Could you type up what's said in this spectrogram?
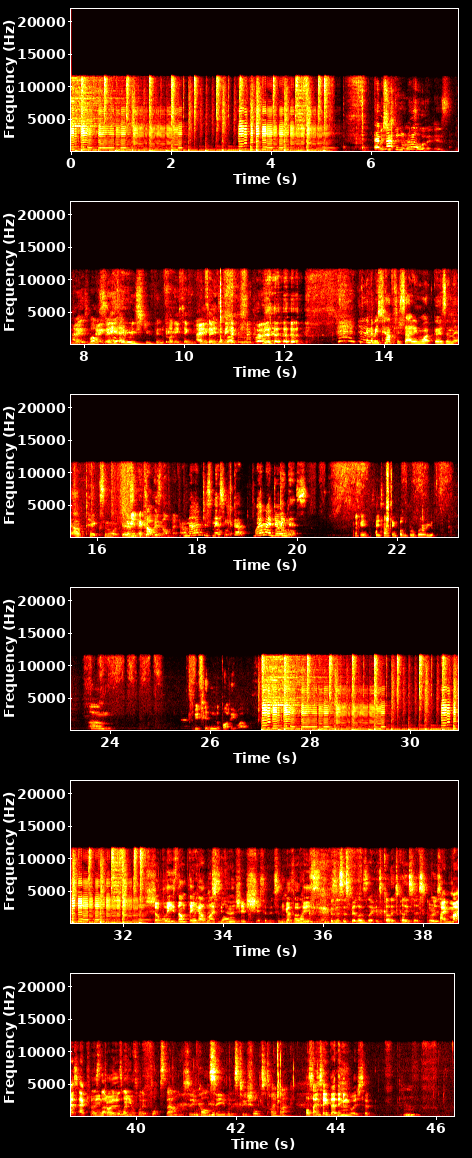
Which is that- going to record it is, may as well say every stupid funny thing you can think of. Like, it's going to be tough deciding what goes in the outtakes and what goes I mean, in a the cup is not meant. Oh, now I'm just messing it up. Why am I doing this? Okay, say something for the blooper reel. um, we've hidden the body well. So please don't take out my citizenship. Shit if it's in because the of length. this. Because this bit that's like it's cut, it's cut, so it screws. I might actually There's that enjoy little this meal. length when it flops down, so you can't see, but it's too short to tie back. Also, I'm saying that in English, so hmm?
